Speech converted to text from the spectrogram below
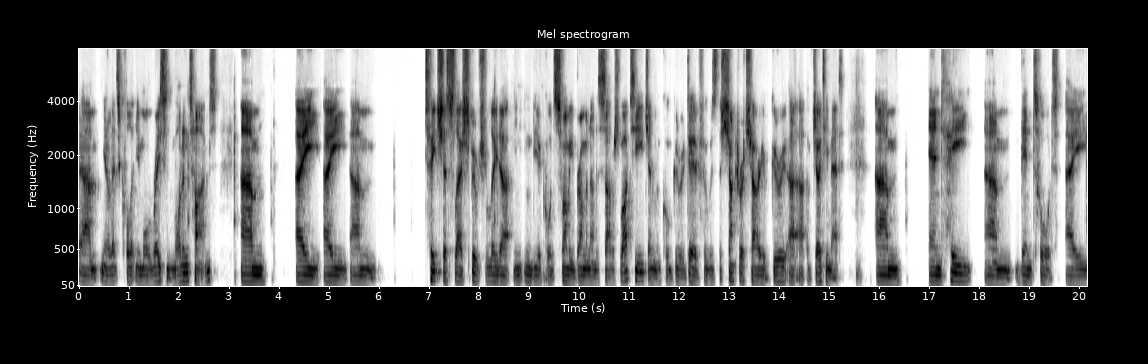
um, you know, let's call it in more recent modern times, um, a a um, teacher slash spiritual leader in India called Swami Brahmananda Saraswati, gentleman called Guru Dev, who was the Shankaracharya of Guru uh, uh of Jyotimat, um, and he um, then taught a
